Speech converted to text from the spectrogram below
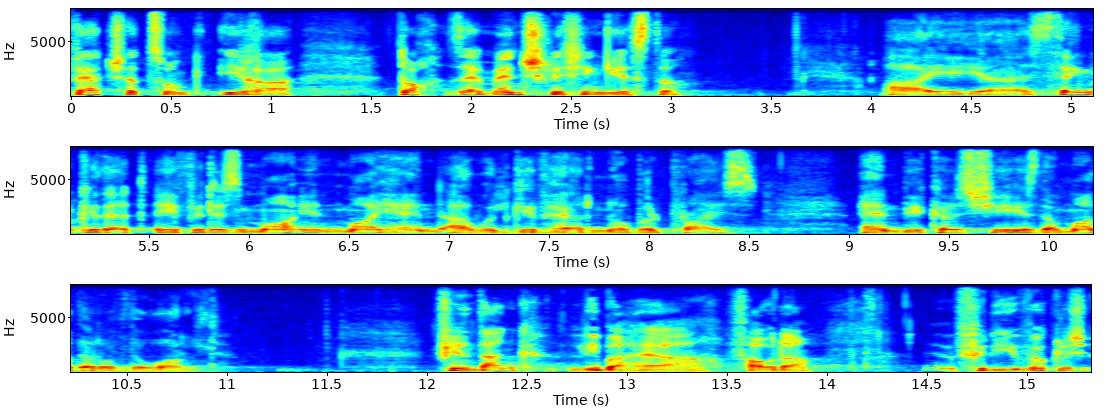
Wertschätzung ihrer doch sehr menschlichen Geste. I uh, think that if it is my, in my hand, I will give her Nobel Prize, and because she is the mother of the world. Vielen Dank, lieber Herr Fauder, für die wirklich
